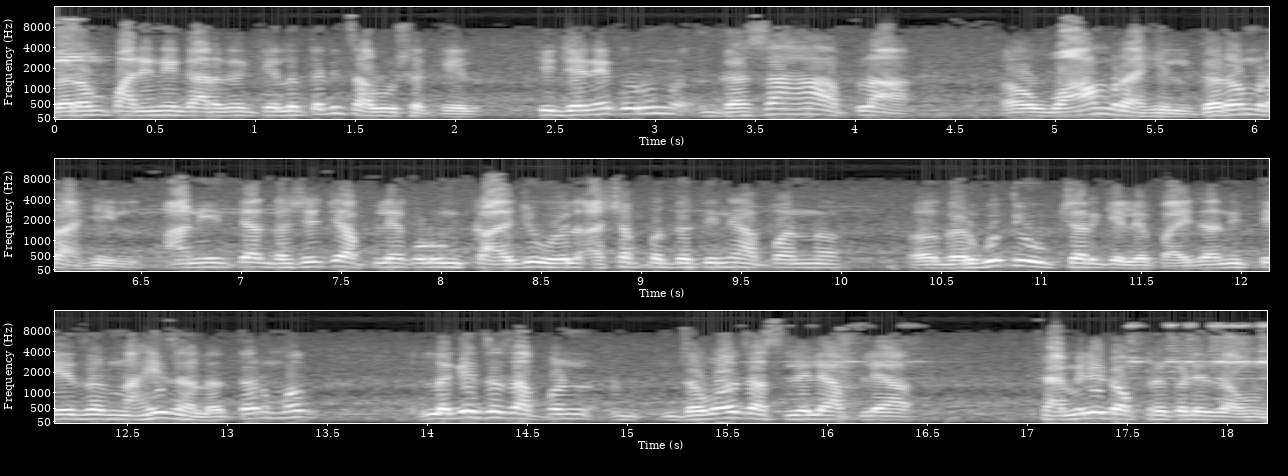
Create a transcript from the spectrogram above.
गरम पाण्याने गार्गल केलं तरी चालू शकेल. की जेणेकरून घसा हा आपला वाम राहील गरम राहील आणि त्या घशाची आपल्याकडून काळजी होईल अशा पद्धतीने आपण घरगुती उपचार केले पाहिजे. आणि ते जर नाही झालं तर मग लगेचच आपण जवळच असलेल्या आपल्या फॅमिली डॉक्टरकडे जाऊन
